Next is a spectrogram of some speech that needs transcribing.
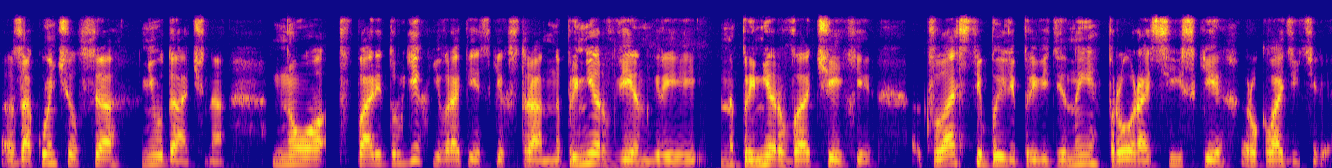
закончился неудачно. Но в паре других европейских стран, например, в Венгрии, например, в Чехии, к власти были приведены пророссийские руководители.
